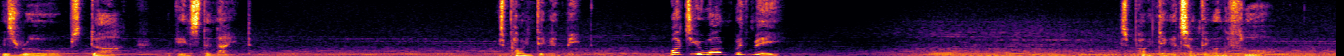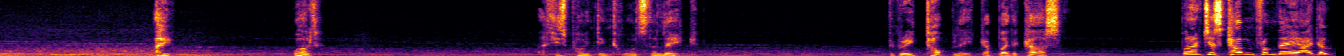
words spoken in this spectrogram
His robes dark against the night. He's pointing at me. What do you want with me? He's pointing at something on the floor. I. What? And he's pointing towards the lake. The great top lake up by the castle. But I've just come from there. I don't.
